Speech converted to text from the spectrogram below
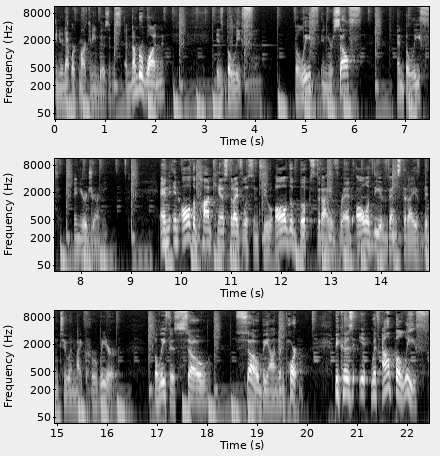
in your network marketing business. And number one is belief belief in yourself and belief in your journey. And in all the podcasts that I've listened to, all the books that I have read, all of the events that I have been to in my career, belief is so, so beyond important. Because it, without belief,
